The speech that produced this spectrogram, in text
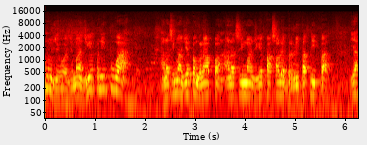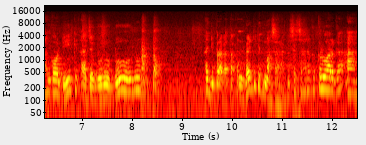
anu je wajah majingnya penipuan. Anak si majingnya penggelapan anak si majingnya pasalnya berlipat-lipat. Yang kok dikit aja buru-buru. Aja diperkatakan baik dikit masalah ini secara kekeluargaan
